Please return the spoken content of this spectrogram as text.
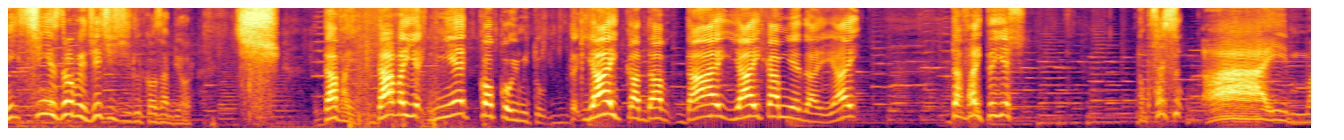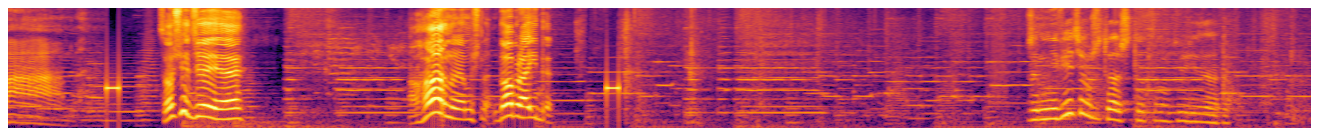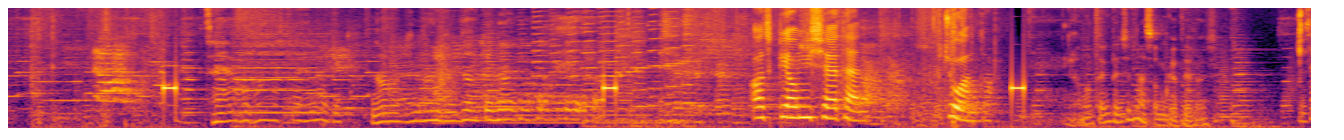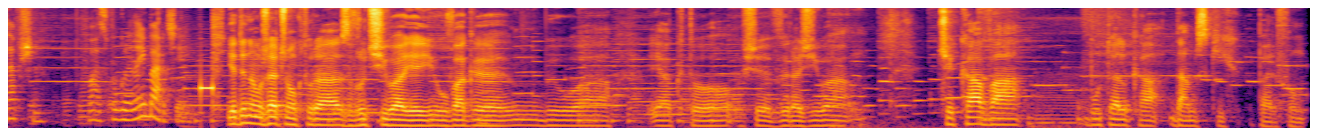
Nic ci nie zrobię, dzieci ci tylko zabiorę. Cii, dawaj, dawaj, jaj- nie kokuj mi tu. Jajka, da, daj, jajka mnie daj, jaj. Dawaj, ty jesz. No przesuń. Aj, mam. Co się dzieje? Aha, no ja myślę, dobra, idę. Żebym nie wiedział, że to aż to, to tu idzie zaraz. Odpiął mi się ten. Czułam to. No tak będzie nas obgadywać. Zawsze. Was w ogóle najbardziej. Jedyną rzeczą, która zwróciła jej uwagę, była, jak to się wyraziła, ciekawa butelka damskich perfum.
